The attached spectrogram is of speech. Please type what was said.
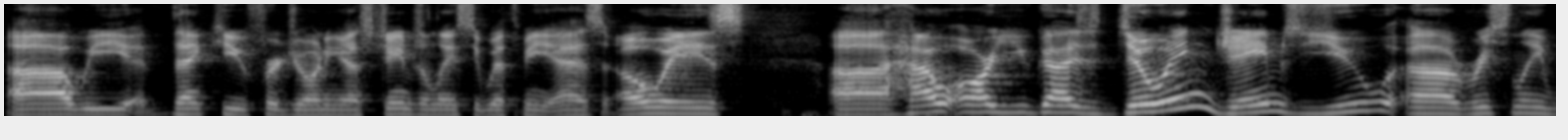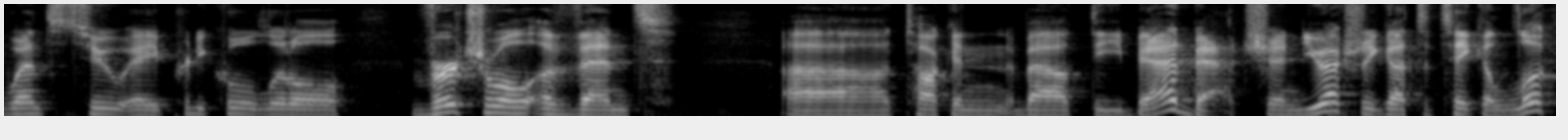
Uh, we thank you for joining us. James and Lacey with me as always. Uh, how are you guys doing? James, you uh, recently went to a pretty cool little virtual event uh, talking about the Bad Batch, and you actually got to take a look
